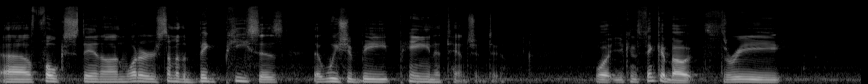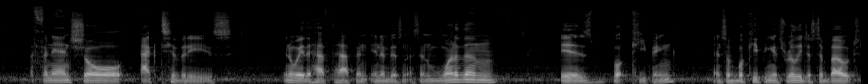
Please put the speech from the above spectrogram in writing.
uh, focused in on? What are some of the big pieces that we should be paying attention to? Well, you can think about three financial activities in a way that have to happen in a business. And one of them is bookkeeping. And so bookkeeping is really just about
